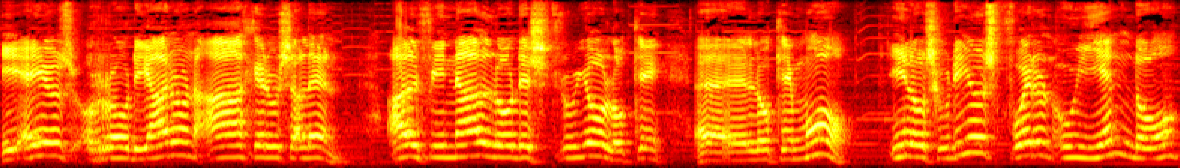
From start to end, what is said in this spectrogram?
y ellos rodearon a Jerusalén. Al final lo destruyó, lo, que, eh, lo quemó y los judíos fueron huyendo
